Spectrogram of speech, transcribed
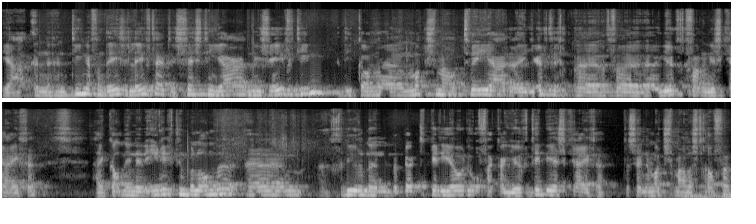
Ja, een, een, tiener van deze leeftijd is 16 jaar, nu 17. Die kan uh, maximaal twee jaar jeugd, uh, of, uh, jeugdgevangenis krijgen. Hij kan in een inrichting belanden gedurende een beperkte periode of hij kan jeugd-TBS krijgen. Dat zijn de maximale straffen.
